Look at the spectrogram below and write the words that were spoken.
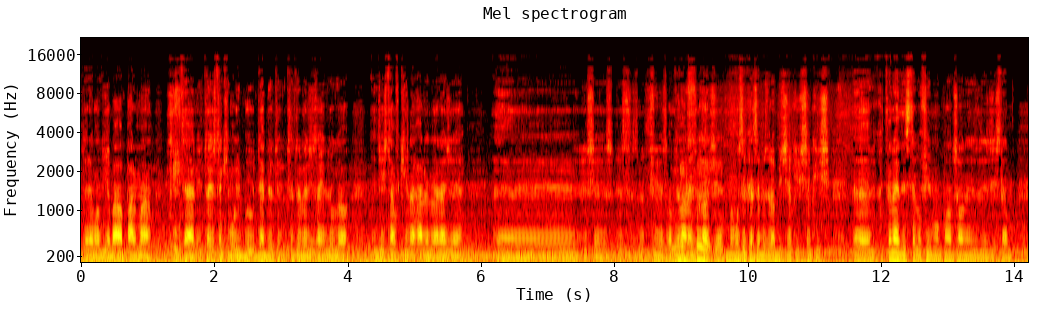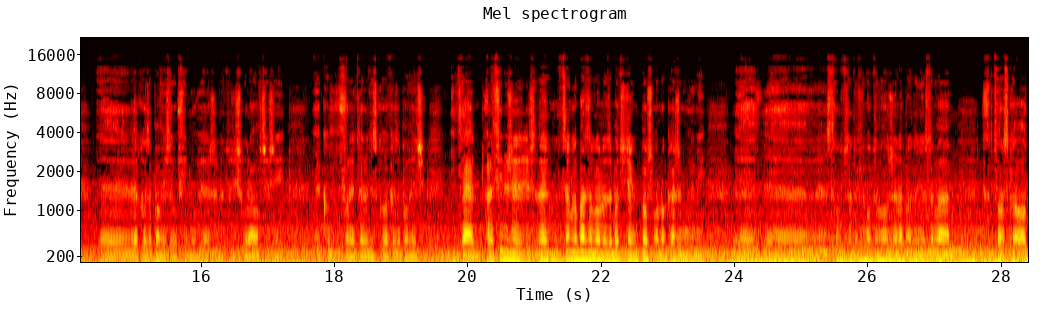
któremu odjebała palma i ten, to jest taki mój był debiut, który będzie za niedługo gdzieś tam w kinach, ale na razie e, się, film jest zmontowany, Miksuje tylko no, muzykę chcemy zrobić, jakiś, jakiś e, teledysk z tego filmu połączony gdzieś tam jako zapowiedź tego filmu, wiesz, żeby to gdzieś urało wcześniej jako formie teledysku, jako zapowiedź. I ten, ale film, że chcę go bardzo oglądać, zobaczyć jak mi poszło, no każdy mówi mi e, e, z tą przed filmową, że naprawdę nie dostawałem aktorsko od,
